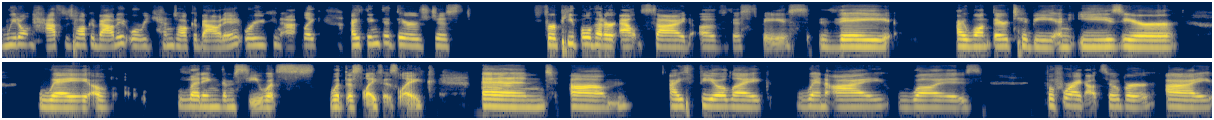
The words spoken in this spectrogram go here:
we don't have to talk about it or we can talk about it or you can act like i think that there's just for people that are outside of this space they i want there to be an easier way of letting them see what's what this life is like and um i feel like when i was before i got sober i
